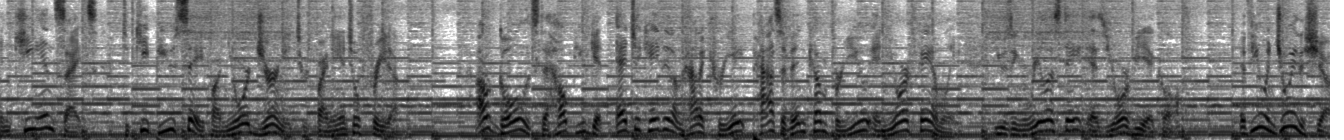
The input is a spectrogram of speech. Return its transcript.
and key insights to keep you safe on your journey to financial freedom. Our goal is to help you get educated on how to create passive income for you and your family using real estate as your vehicle. If you enjoy the show,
